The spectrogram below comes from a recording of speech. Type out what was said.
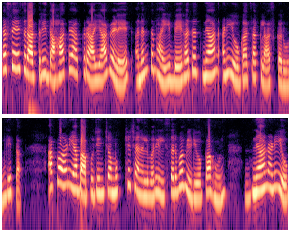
तसेच रात्री दहा ते अकरा या वेळेत अनंतभाई बेहद ज्ञान आणि योगाचा क्लास करून घेतात. आपण या बापूजींच्या मुख्य चॅनलवरील सर्व व्हिडिओ पाहून ज्ञान आणि योग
